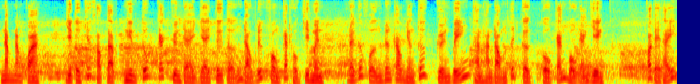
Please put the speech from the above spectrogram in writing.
Năm năm qua, việc tổ chức học tập nghiêm túc các chuyên đề về tư tưởng đạo đức phong cách Hồ Chí Minh đã góp phần nâng cao nhận thức chuyển biến thành hành động tích cực của cán bộ đảng viên. Có thể thấy,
